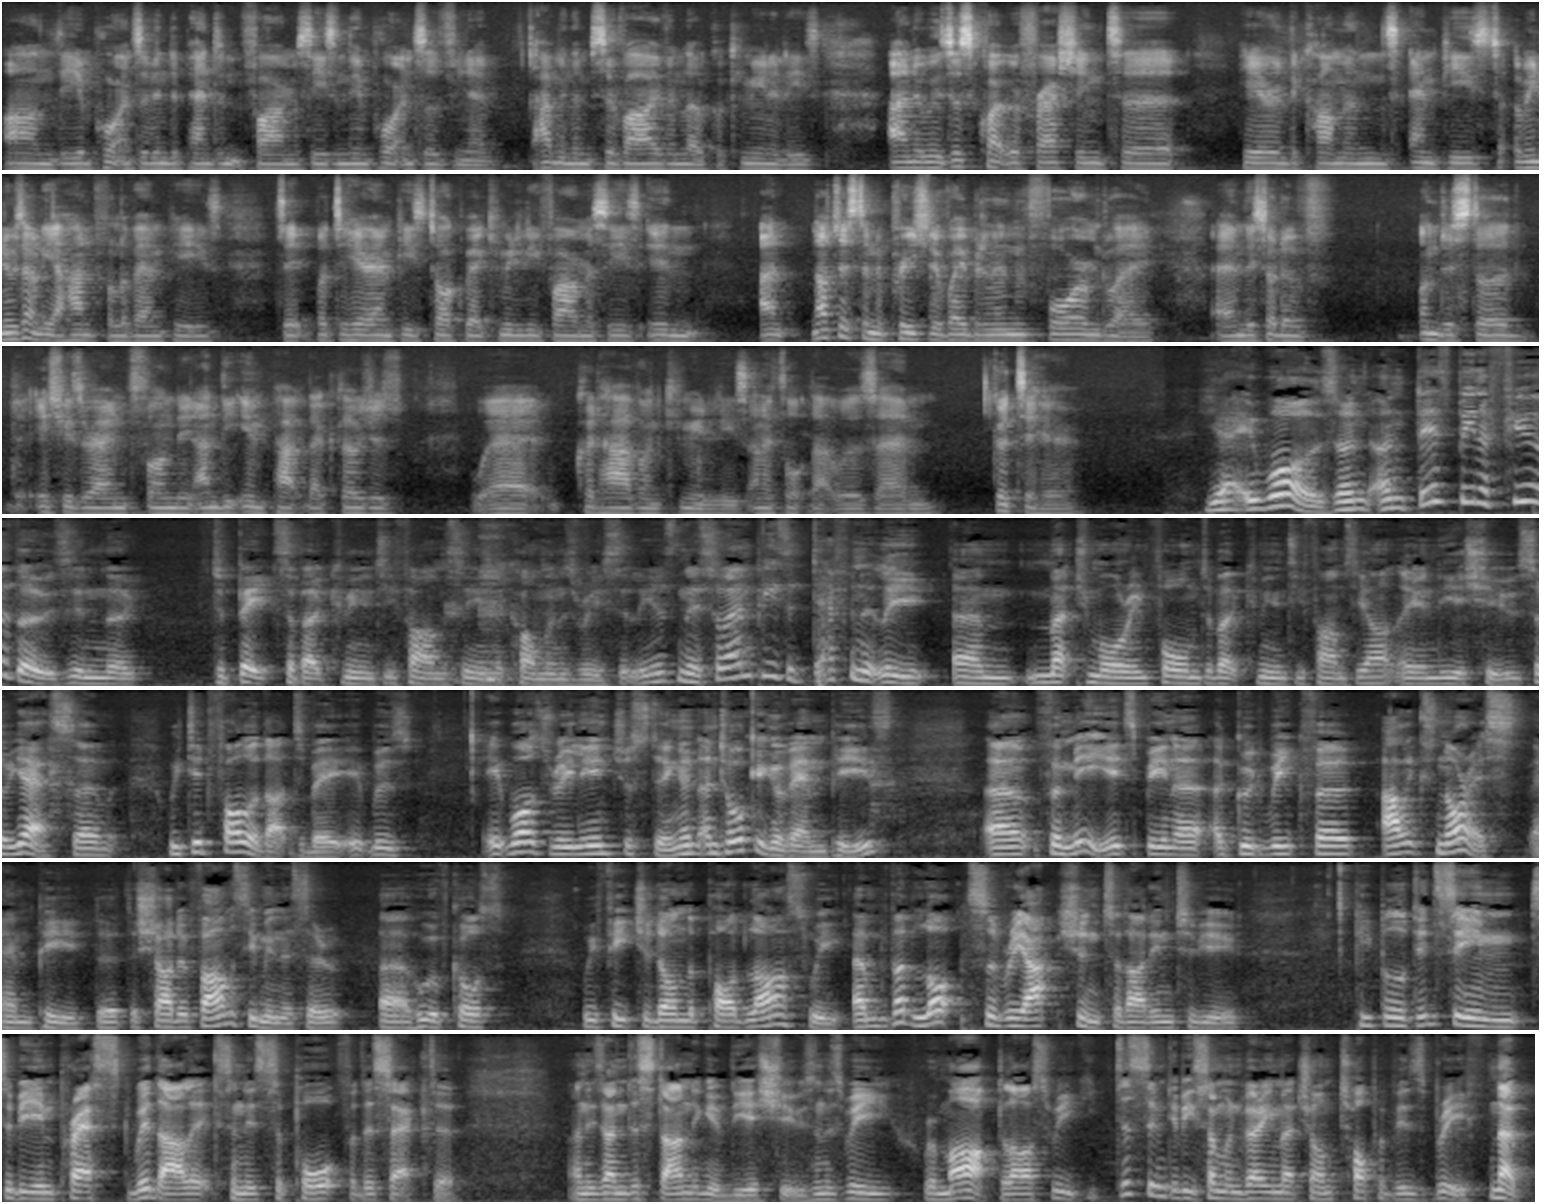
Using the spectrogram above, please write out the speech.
on the importance of independent pharmacies and the importance of you know having them survive in local communities, and it was just quite refreshing to hear in the Commons MPs. I mean, it was only a handful of MPs, to, but to hear MPs talk about community pharmacies in and not just an appreciative way, but in an informed way, and they sort of understood the issues around funding and the impact that closures uh, could have on communities, and I thought that was um, good to hear. Yeah, it was, and and there's been a few of those in the debates about community pharmacy in the Commons recently, isn't there? So MPs are definitely um, much more informed about community pharmacy, aren't they, in the issues? So yes, um, we did follow that debate. It was it was really interesting. And and talking of MPs. Uh, for me, it's been a, a good week for Alex Norris, MP, the, the Shadow Pharmacy Minister, uh, who, of course, we featured on the pod last week. And we've had lots of reaction to that interview. People did seem to be impressed with Alex and his support for the sector and his understanding of the issues. And as we remarked last week, he does seem to be someone very much on top of his brief. Now,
